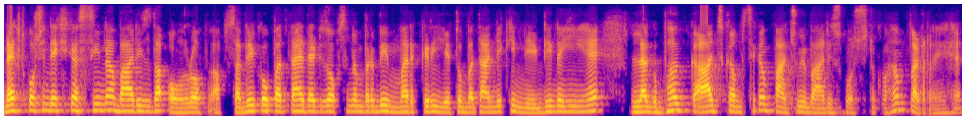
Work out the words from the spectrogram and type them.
नेक्स्ट क्वेश्चन देखिएगा. Cinnabar is the ore of आप सभी को पता है that is option number B mercury ये तो बताने की नीड ही नहीं है। लगभग आज कम से कम पांचवी बार इस क्वेश्चन को हम पढ़ रहे हैं।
